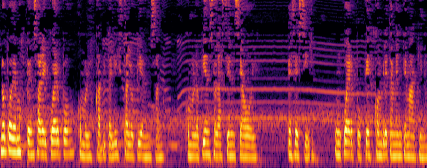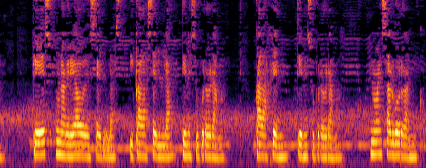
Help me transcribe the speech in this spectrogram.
No podemos pensar el cuerpo como los capitalistas lo piensan, como lo piensa la ciencia hoy, es decir, un cuerpo que es completamente máquina, que es un agregado de células y cada célula tiene su programa, cada gen tiene su programa, no es algo orgánico.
